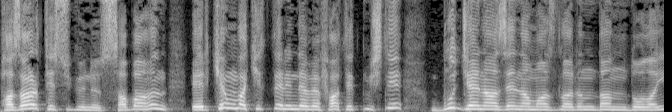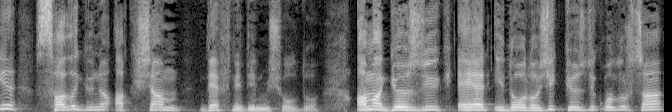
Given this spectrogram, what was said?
pazartesi günü sabahın erken vakitlerinde vefat etmişti. Bu cenaze namazlarından dolayı salı günü akşam defnedilmiş oldu. Ama gözlük eğer ideolojik gözlük olursa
